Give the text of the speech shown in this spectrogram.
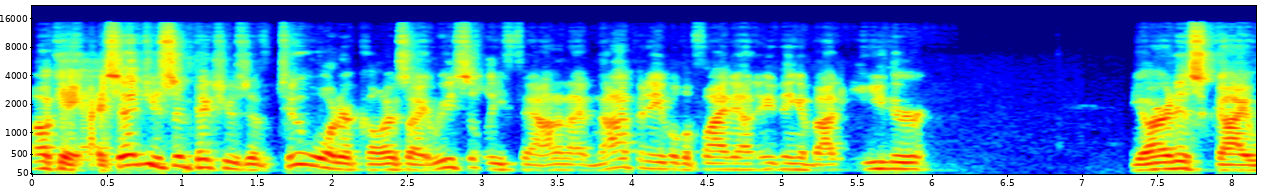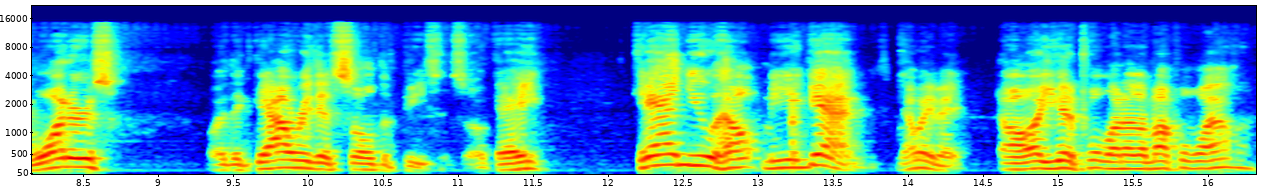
Okay, I sent you some pictures of two watercolors I recently found, and I've not been able to find out anything about either the artist Guy Waters or the gallery that sold the pieces. Okay, can you help me again? Now wait a minute. Oh, you to put one of them up a while?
